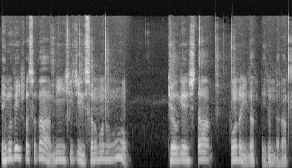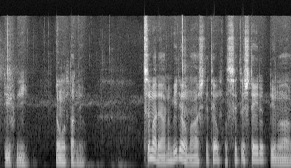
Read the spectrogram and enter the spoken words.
MV こそがミン・ヒジンそのものを表現したものになっているんだなっていうふうに思ったんだよ。つまりあのビデオを回して手を骨折しているっていうのは、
